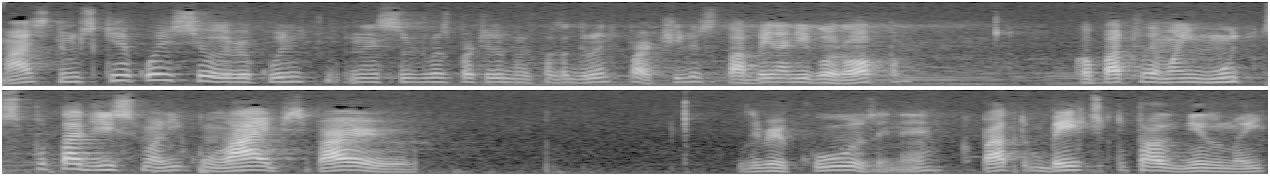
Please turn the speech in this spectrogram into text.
Mas temos que reconhecer o Leverkusen nessas últimas partidas, faz grande partida, está bem na Liga Europa. O campeonato alemão é muito disputadíssimo ali com Leipzig, Bayern, Leverkusen, né? Campeonato bem disputado mesmo aí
